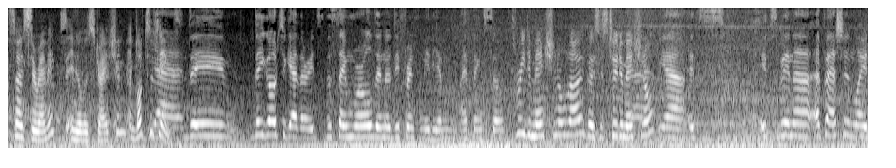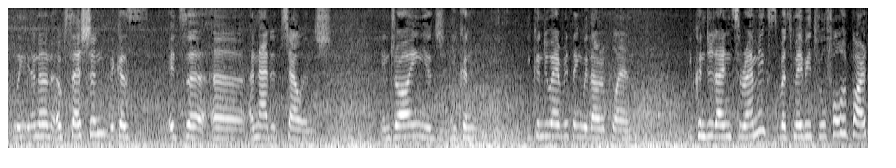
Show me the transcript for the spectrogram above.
So ceramics and illustration and lots of Yeah, things. the they go together. It's the same world in a different medium. I think so. Three dimensional though versus two dimensional. Yeah, it's it's been a, a passion lately and an obsession because it's a, a, an added challenge. In drawing, you you can you can do everything without a plan. You can do that in ceramics, but maybe it will fall apart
